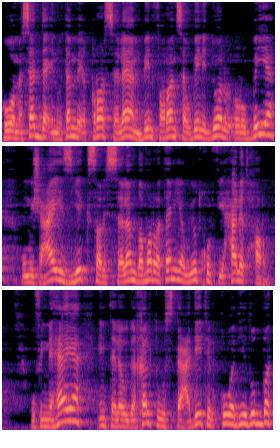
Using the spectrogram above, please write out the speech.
هو ما صدق إنه تم إقرار سلام بين فرنسا وبين الدول الأوروبية ومش عايز يكسر السلام ده مرة تانية ويدخل في حالة حرب. وفي النهاية أنت لو دخلت واستعديت القوة دي ضدك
